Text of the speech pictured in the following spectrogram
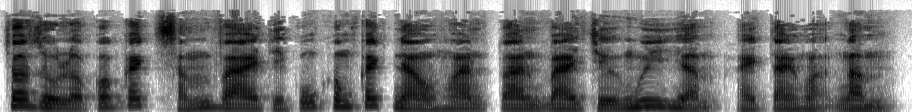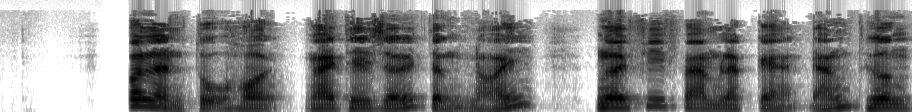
Cho dù là có cách sắm vai thì cũng không cách nào hoàn toàn bài trừ nguy hiểm hay tai họa ngầm. Có lần tụ hội, Ngài Thế Giới từng nói, người phi phàm là kẻ đáng thương,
